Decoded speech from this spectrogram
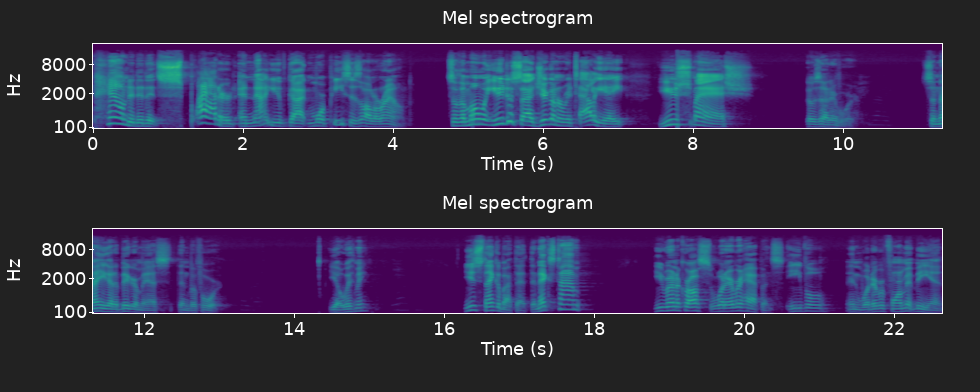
pounded it, it splattered, and now you've got more pieces all around. So the moment you decide you're going to retaliate, you smash, goes out everywhere. So now you got a bigger mess than before. Y'all with me? You just think about that. The next time you run across whatever happens, evil, in whatever form it be in.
